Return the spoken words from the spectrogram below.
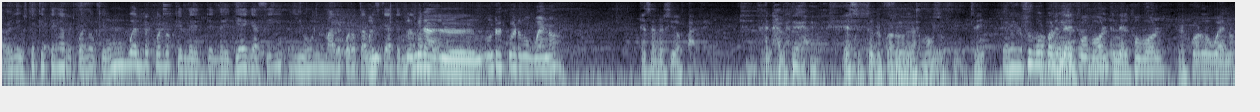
A ver, usted que tenga recuerdo, que un buen recuerdo que le, te- le llegue así y un mal recuerdo tal vez Pues, que haya tenido. pues mira, el- un recuerdo bueno es haber sido padre. La verdad, ese es un recuerdo hermoso. ¿sí? Pero en el fútbol, pues, En el fútbol, en el fútbol, recuerdo bueno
